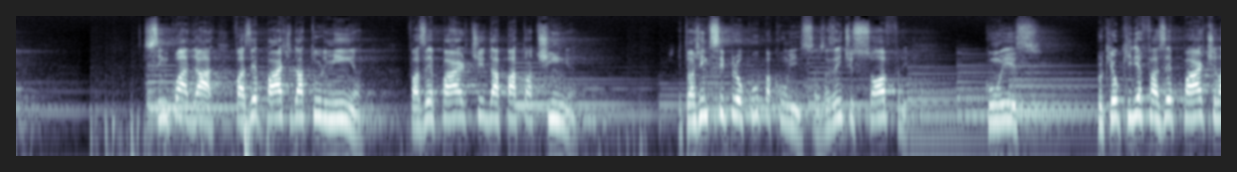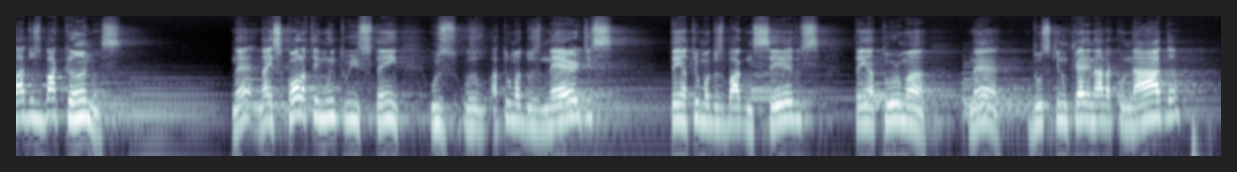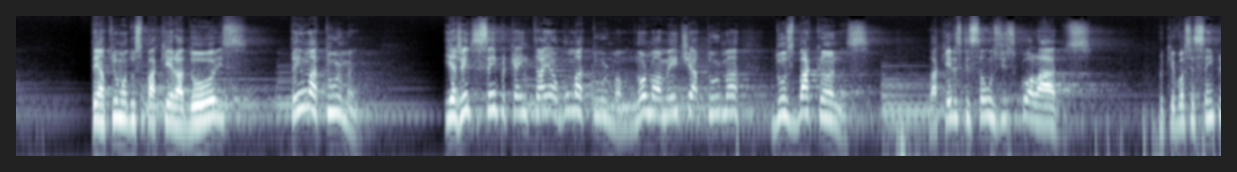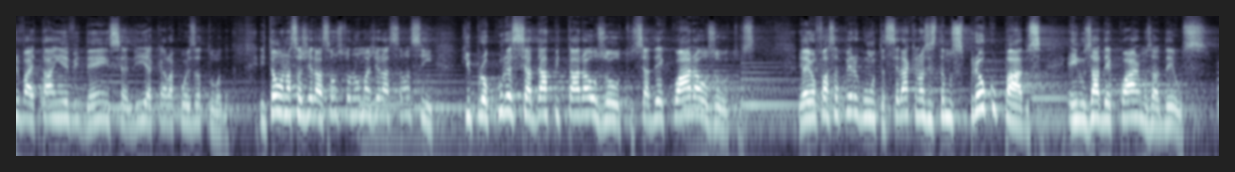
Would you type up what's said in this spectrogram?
se enquadrar, fazer parte da turminha, fazer parte da patotinha. Então a gente se preocupa com isso, às vezes a gente sofre com isso, porque eu queria fazer parte lá dos bacanas. Né? Na escola tem muito isso, tem os, os, a turma dos nerds, tem a turma dos bagunceiros, tem a turma né, dos que não querem nada com nada, tem a turma dos paqueradores, tem uma turma. E a gente sempre quer entrar em alguma turma, normalmente é a turma dos bacanas, daqueles que são os descolados. Porque você sempre vai estar em evidência ali, aquela coisa toda. Então a nossa geração se tornou uma geração assim, que procura se adaptar aos outros, se adequar aos outros. E aí eu faço a pergunta: será que nós estamos preocupados em nos adequarmos a Deus?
